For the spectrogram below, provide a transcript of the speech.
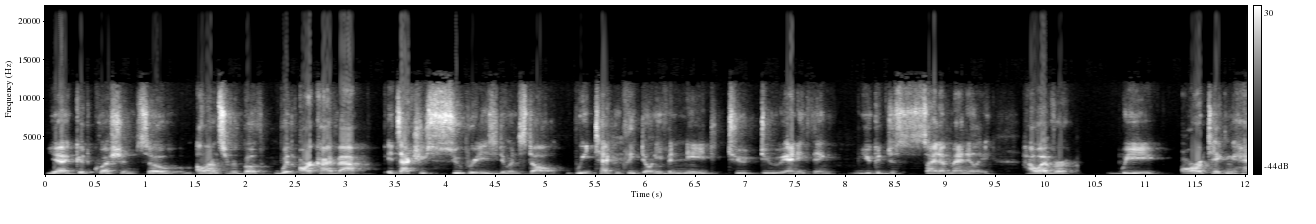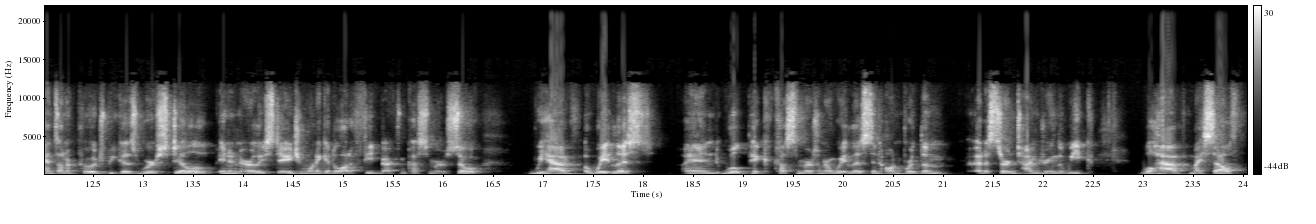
Yeah, good question. So I'll answer for both. With Archive app, it's actually super easy to install. We technically don't even need to do anything. You could just sign up manually. However, we are taking a hands-on approach because we're still in an early stage and want to get a lot of feedback from customers. So we have a wait list and we'll pick customers on our wait list and onboard them at a certain time during the week. We'll have myself,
